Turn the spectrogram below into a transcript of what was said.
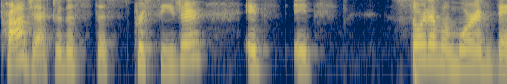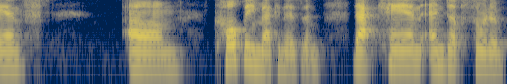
project or this this procedure it's it's sort of a more advanced um, coping mechanism that can end up sort of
